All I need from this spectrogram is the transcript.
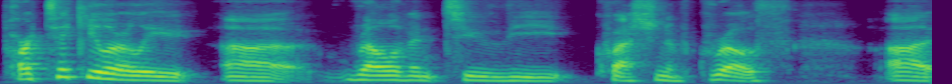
particularly uh, relevant to the question of growth, uh,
